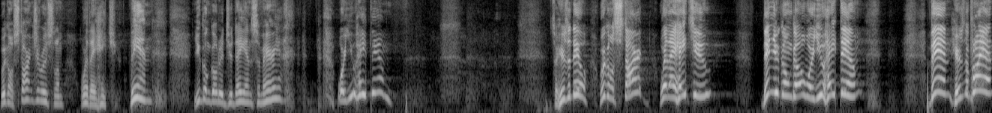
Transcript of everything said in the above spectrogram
We're going to start in Jerusalem where they hate you. Then you're going to go to Judea and Samaria where you hate them. So here's the deal we're going to start where they hate you. Then you're going to go where you hate them. Then here's the plan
